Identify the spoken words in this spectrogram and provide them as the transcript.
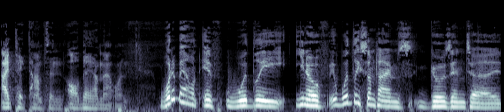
I'd take Thompson all day on that one. What about if Woodley, you know, Woodley sometimes goes into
